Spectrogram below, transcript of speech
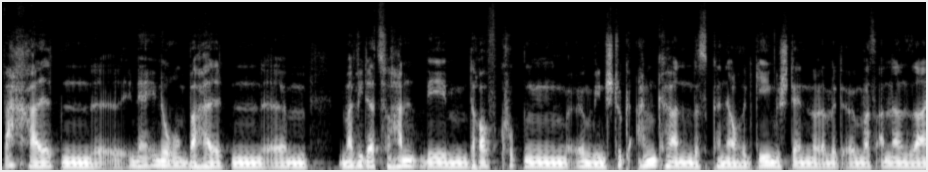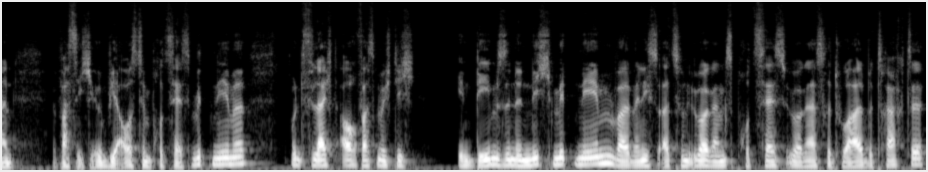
wachhalten, äh, in Erinnerung behalten, ähm, mal wieder zur Hand nehmen, drauf gucken, irgendwie ein Stück ankern. Das kann ja auch mit Gegenständen oder mit irgendwas anderem sein, was ich irgendwie aus dem Prozess mitnehme. Und vielleicht auch, was möchte ich in dem Sinne nicht mitnehmen, weil wenn ich es als so einen Übergangsprozess, Übergangsritual betrachte,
